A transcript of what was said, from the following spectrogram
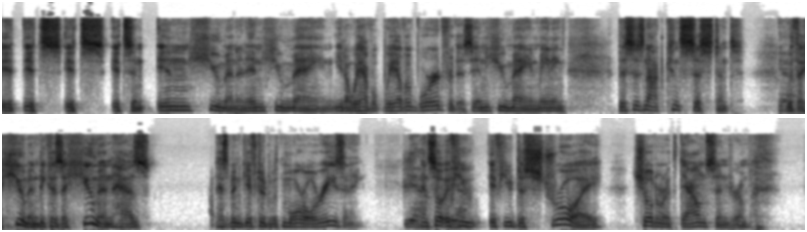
It, it's it's it's an inhuman, an inhumane. You know, we have we have a word for this, inhumane, meaning this is not consistent Yeah. with a human because a human has has been gifted with moral reasoning. Yeah. And so if yeah. you if you destroy children with Down syndrome,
